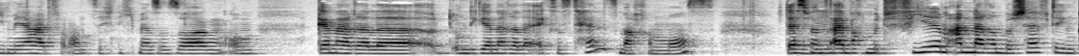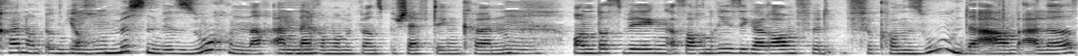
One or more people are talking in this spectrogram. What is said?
die Mehrheit von uns sich nicht mehr so Sorgen um generelle, um die generelle Existenz machen muss. Dass mhm. wir uns mhm. einfach mit vielem anderen beschäftigen können und irgendwie mhm. auch müssen wir suchen nach mhm. anderem, womit wir uns beschäftigen können. Mhm. Und deswegen ist auch ein riesiger Raum für, für Konsum da und alles.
